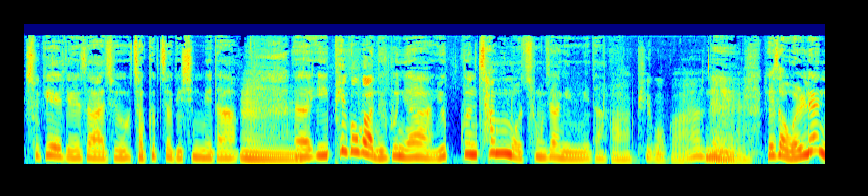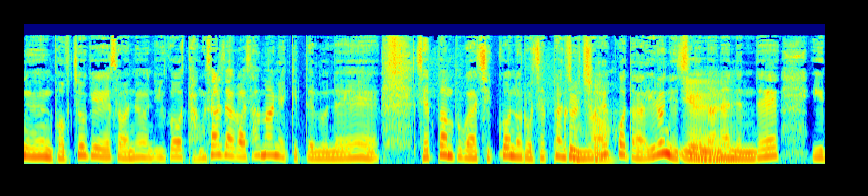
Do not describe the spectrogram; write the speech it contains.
수기에 대해서 아주 적극적이십니다. 음. 어, 이 피고가 누구냐? 육군 참모 총장입니다. 아 피고가 네. 네. 그래서 원래는 법조계에서는 이거 당사자가 사망했기 때문에 재판부가 직권으로 재판 그렇죠. 종료할 거다 이런 예측이 예. 많았는데 이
